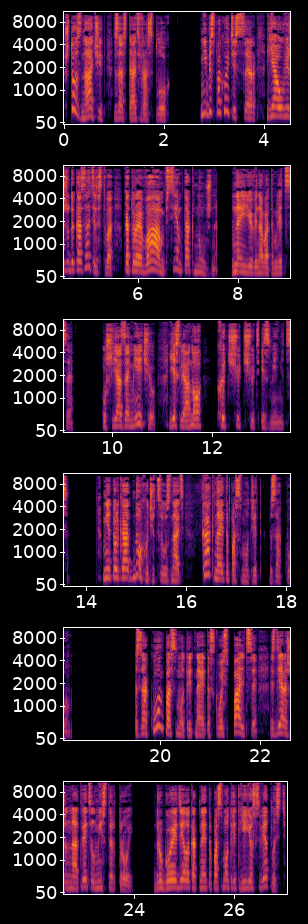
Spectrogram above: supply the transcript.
Что значит застать врасплох? Не беспокойтесь, сэр, я увижу доказательство, которое вам всем так нужно, на ее виноватом лице. Уж я замечу, если оно хоть чуть-чуть изменится. Мне только одно хочется узнать, как на это посмотрит закон. «Закон посмотрит на это сквозь пальцы», — сдержанно ответил мистер Трой. Другое дело, как на это посмотрит ее светлость.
